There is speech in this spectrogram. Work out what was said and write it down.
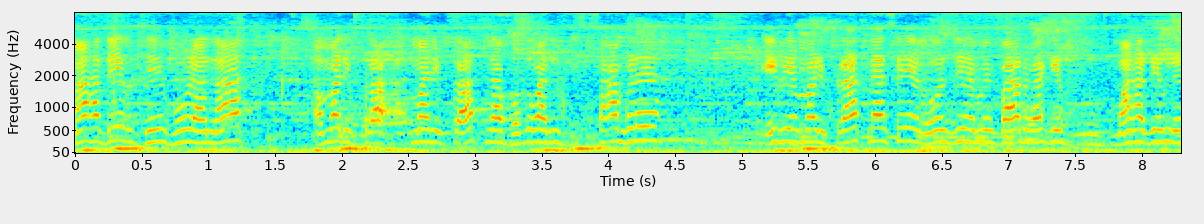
મહાદેવ, જય ભોળાનાથ. અમારી અમારી પ્રાર્થના ભગવાન સાંભળે. એવી અમારી પ્રાર્થના છે, રોજે અમે બાર વાગે મહાદેવને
